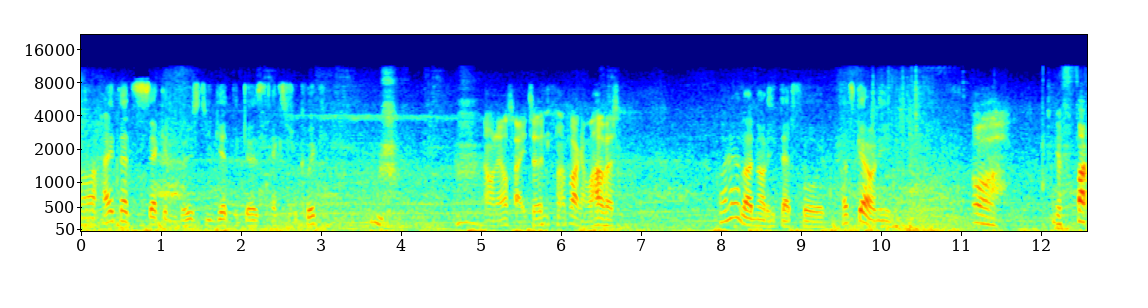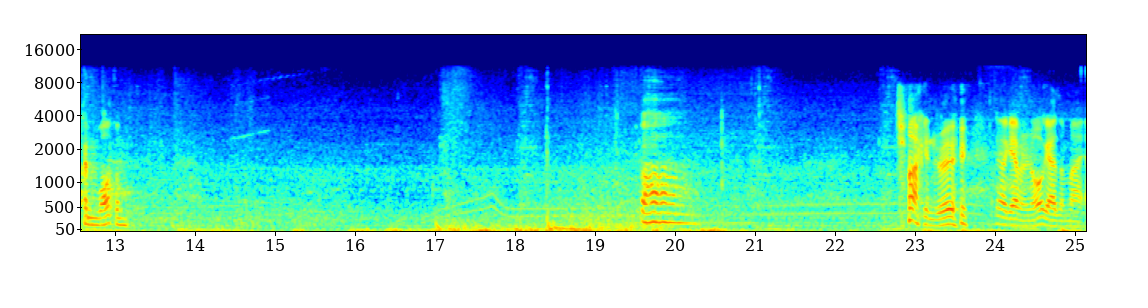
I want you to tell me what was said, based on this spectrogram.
Oh, I hate that second boost you get that goes extra quick. No one else hates it. I fucking love it. Why did I not hit that forward? That's going in. Oh, You're fucking welcome. Oh. fucking Drew. You're like having an orgasm, mate.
